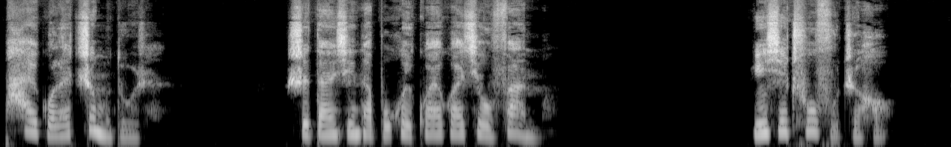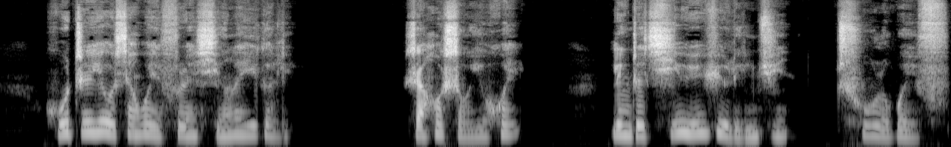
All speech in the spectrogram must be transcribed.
派过来这么多人，是担心他不会乖乖就范吗？云溪出府之后，胡知又向魏夫人行了一个礼。然后手一挥，领着其余御林军出了魏府。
